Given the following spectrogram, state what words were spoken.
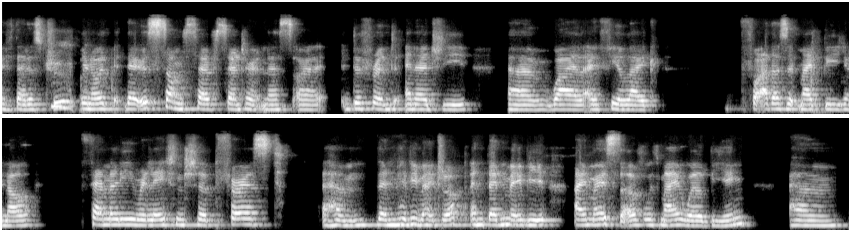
if that is true you know there is some self-centeredness or different energy um, while i feel like for others it might be you know family relationship first um, then maybe my job and then maybe i myself with my well-being um,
